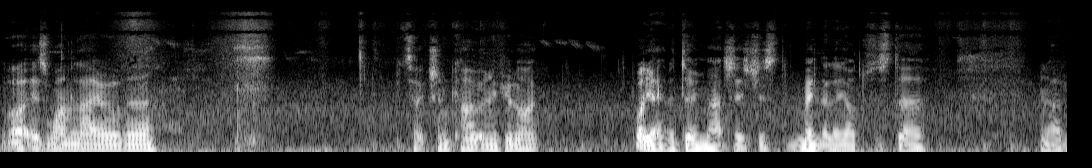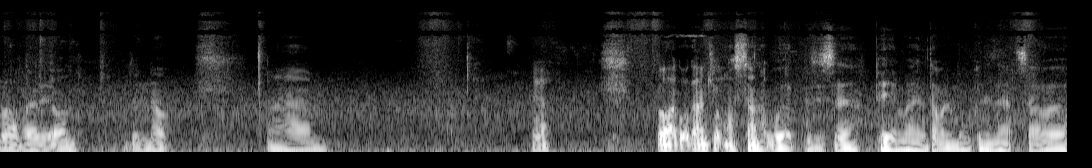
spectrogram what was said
Right, there's one layer of uh, protection coating, if you like. Probably ain't gonna do much. It's just mentally, I'd just, uh, you know, I'd rather have it on than not. Um, yeah. Right, I've got to go and drop my son at work because it's uh, peeing rain. I don't want him walking in that. So, uh,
